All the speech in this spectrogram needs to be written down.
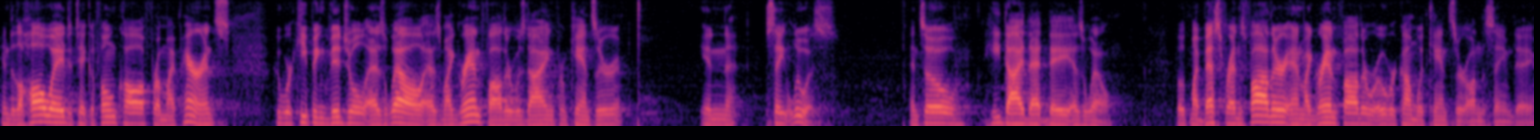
into the hallway to take a phone call from my parents who were keeping vigil as well as my grandfather was dying from cancer in St. Louis. And so he died that day as well. Both my best friend's father and my grandfather were overcome with cancer on the same day.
